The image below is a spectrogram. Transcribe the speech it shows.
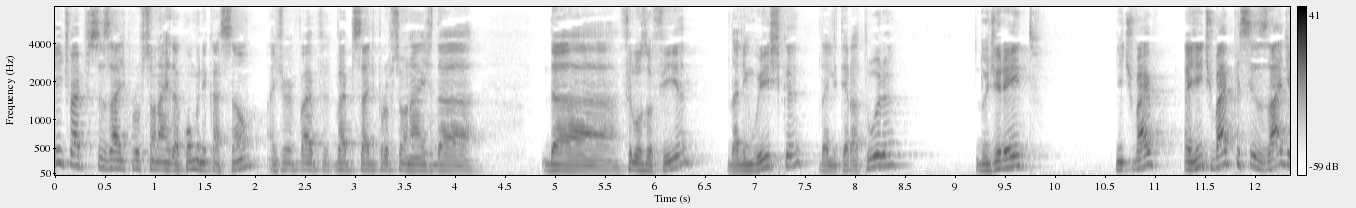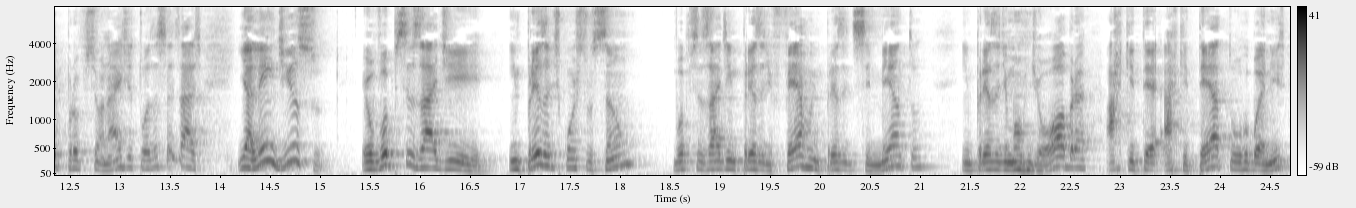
a gente vai precisar de profissionais da comunicação, a gente vai, vai precisar de profissionais da, da filosofia, da linguística, da literatura, do direito, a gente vai, a gente vai precisar de profissionais de todas essas áreas. E além disso, eu vou precisar de empresa de construção, vou precisar de empresa de ferro, empresa de cimento, empresa de mão de obra, arquiteto, arquiteto urbanista.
